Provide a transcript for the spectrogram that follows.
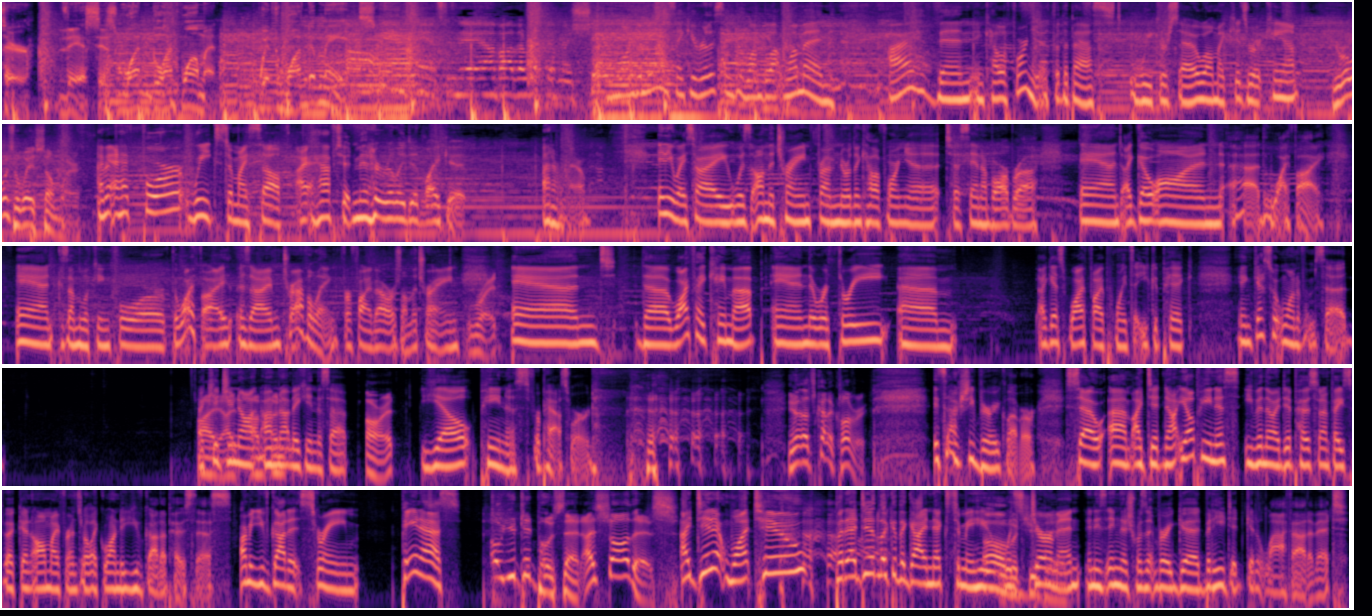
answer. This is One Blunt Woman with Wanda Means. Wanda Means, thank you for listening to One Blunt Woman. I have been in California for the past week or so while my kids were at camp. You're always away somewhere. I mean, I had four weeks to myself. I have to admit, I really did like it. I don't know. Anyway, so I was on the train from Northern California to Santa Barbara, and I go on uh, the Wi Fi. And because I'm looking for the Wi Fi as I'm traveling for five hours on the train. Right. And the Wi Fi came up, and there were three, um, I guess, Wi Fi points that you could pick. And guess what one of them said? I, I- kid you I- not, I'm- I'm, I'm- not making this up. All right. Yell penis for password. You know, that's kind of clever. It's actually very clever. So um, I did not yell penis, even though I did post it on Facebook, and all my friends are like, Wanda, you've got to post this. I mean, you've got to scream penis. Oh, you did post that. I saw this. I didn't want to, but I did look at the guy next to me who Oh, was German, and his English wasn't very good, but he did get a laugh out of it.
